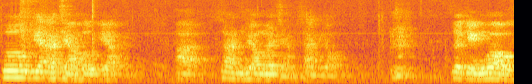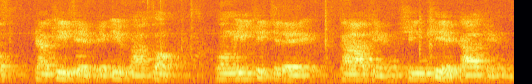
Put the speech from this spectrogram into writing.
好嘢啊，真好嘢，啊，善乡的真善乡。最近我有。听去一个朋友甲我讲，讲伊去一个家庭新起的家庭，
